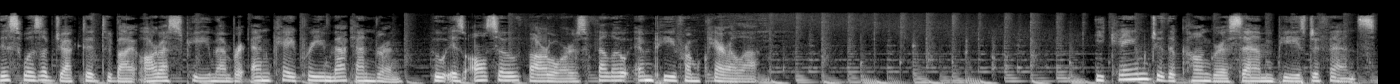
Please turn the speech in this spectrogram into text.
This was objected to by RSP member N.K. Premachandran, who is also Tharoor's fellow MP from Kerala. He came to the Congress MP's defense,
